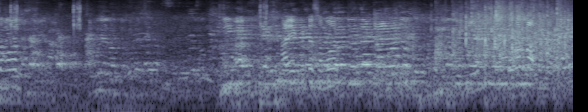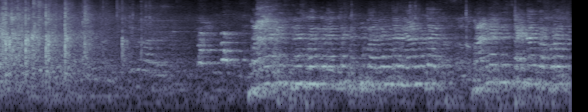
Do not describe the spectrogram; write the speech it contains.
समोर हा एक मिनिट समोर. जोरदार टाळ्या सुरेश साईनाथ बापराव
